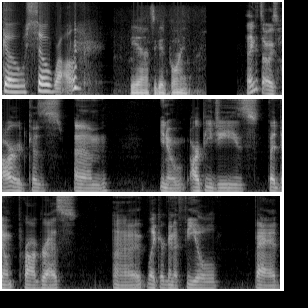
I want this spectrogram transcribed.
go so wrong. Yeah, that's a good point. I think it's always hard because, um, you know, RPGs that don't progress, uh, like, are gonna feel bad,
